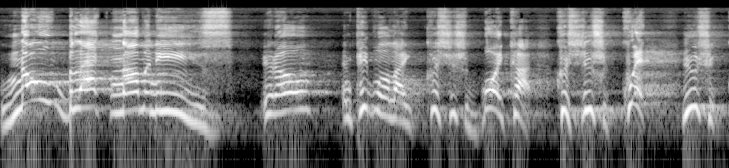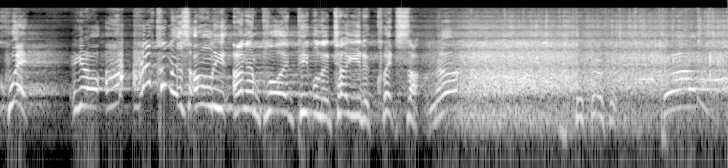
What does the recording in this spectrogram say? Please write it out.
no black nominees, you know? And people are like, Chris, you should boycott. Chris, you should quit. You should quit. You know, how, how come it's only unemployed people that tell you to quit something, huh? You know?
